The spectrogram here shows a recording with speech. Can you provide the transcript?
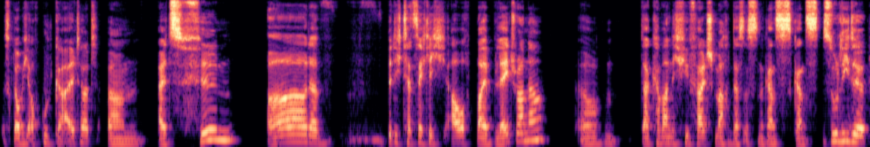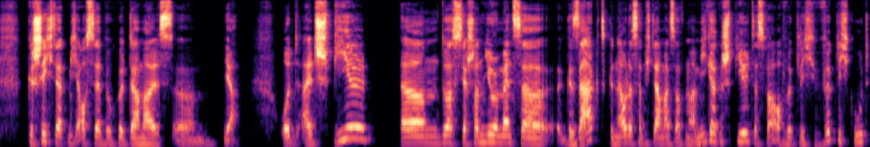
Ist, glaube ich, auch gut gealtert. Ähm, als Film, oh, da bin ich tatsächlich auch bei Blade Runner. Ähm, da kann man nicht viel falsch machen. Das ist eine ganz, ganz solide Geschichte, hat mich auch sehr berührt damals. Ähm, ja. Und als Spiel, ähm, du hast ja schon Neuromancer gesagt, genau das habe ich damals auf dem Amiga gespielt. Das war auch wirklich, wirklich gut.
